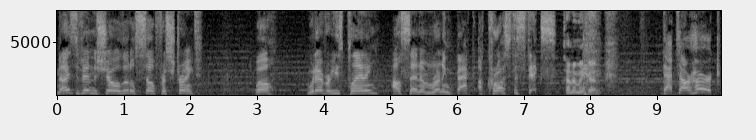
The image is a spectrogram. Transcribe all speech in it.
Nice of him to show a little self-restraint. Well, whatever he's planning, I'll send him running back across the sticks. Tell him again. That's our Herc.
